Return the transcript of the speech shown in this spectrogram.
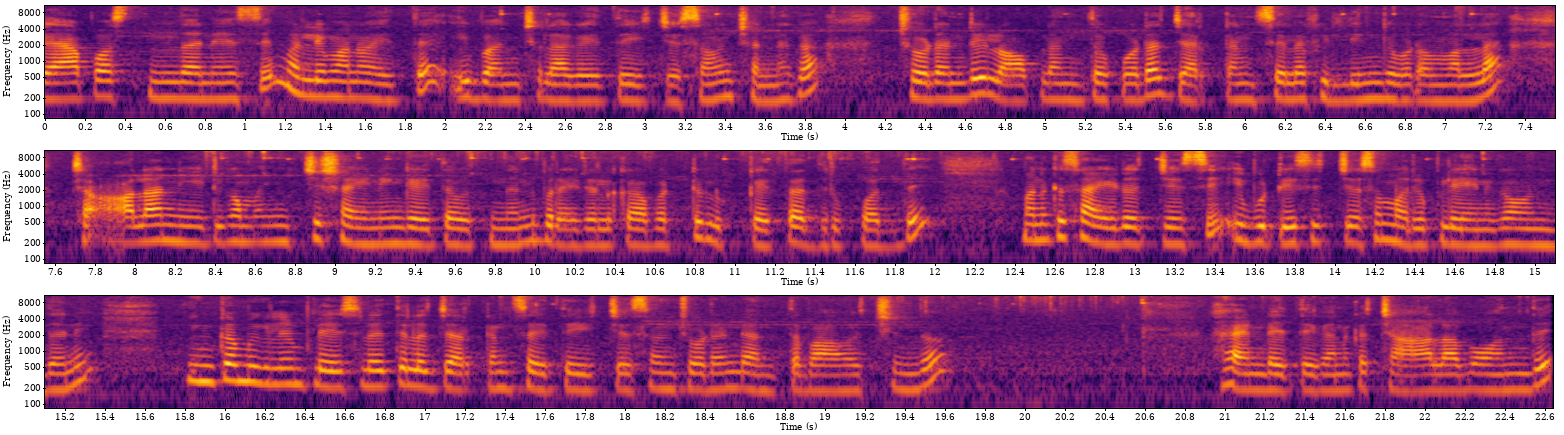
గ్యాప్ వస్తుంది అనేసి మళ్ళీ మనం అయితే ఈ బంచ్ లాగా అయితే ఇచ్చేసాం చిన్నగా. చూడండి లోపలంతా కూడా జర్కన్స్ ఇలా ఫిల్లింగ్ ఇవ్వడం వల్ల చాలా నీట్గా మంచి షైనింగ్ అయితే అవుతుందండి. బ్రైడల్ కాబట్టి లుక్ అయితే అదిరిపోద్ది. మనకి సైడ్ వచ్చేసి ఈ బుటీస్ ఇచ్చేసాం. మరి ప్లెయిన్గా ఉందని. ఇంకా మిగిలిన ప్లేస్లో అయితే ఇలా జర్కన్స్ అయితే ఇచ్చేసాం. చూడండి ఎంత బాగా వచ్చిందో. హ్యాండ్ అయితే కనుక చాలా బాగుంది.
